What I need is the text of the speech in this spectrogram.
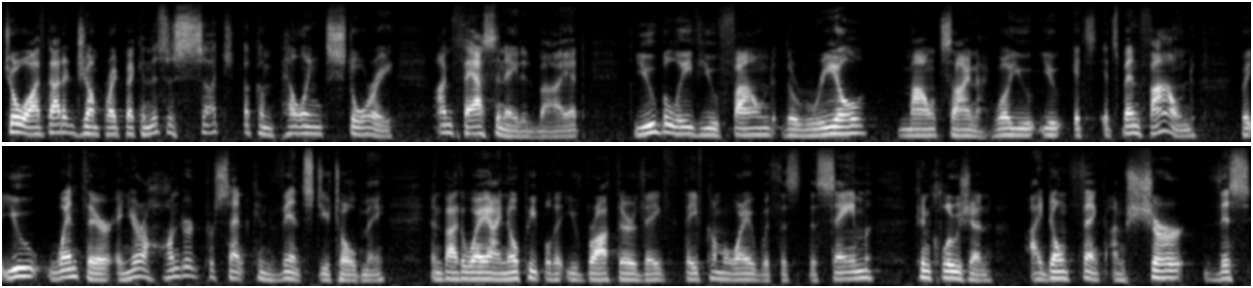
Joel, I've got to jump right back, and this is such a compelling story. I'm fascinated by it. You believe you found the real Mount Sinai. Well, you, you, it's, it's been found, but you went there and you're 100% convinced, you told me. And by the way, I know people that you've brought there, they've, they've come away with this, the same conclusion I don't think, I'm sure this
